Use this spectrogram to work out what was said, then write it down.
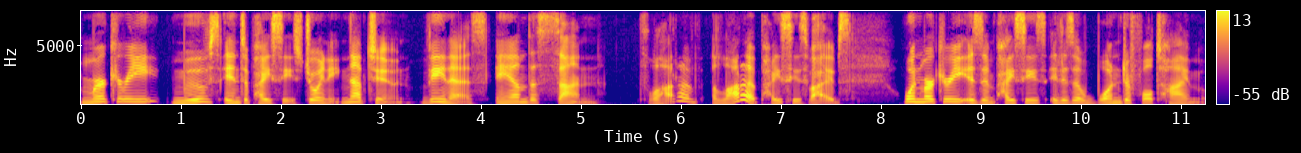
Mercury moves into Pisces, joining Neptune, Venus, and the Sun. It's a lot of a lot of Pisces vibes. When Mercury is in Pisces, it is a wonderful time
